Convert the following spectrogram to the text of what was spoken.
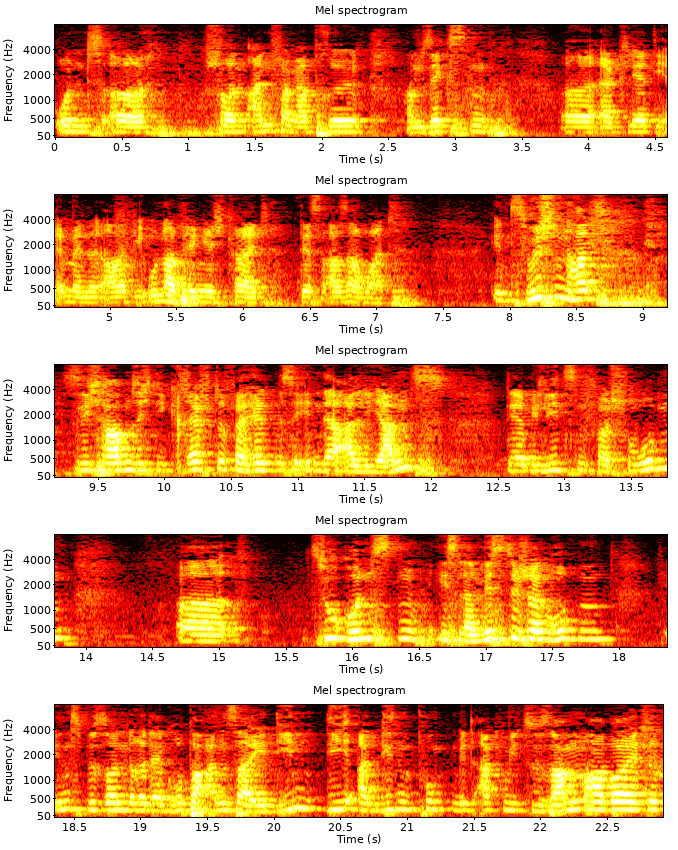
und äh, schon Anfang April am 6. Äh, erklärt die MNLA die Unabhängigkeit des Azawad. Inzwischen hat sich, haben sich die Kräfteverhältnisse in der Allianz der Milizen verschoben äh, zugunsten islamistischer Gruppen, insbesondere der Gruppe Ansar Eddin, die an diesem Punkt mit ACMI zusammenarbeitet.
